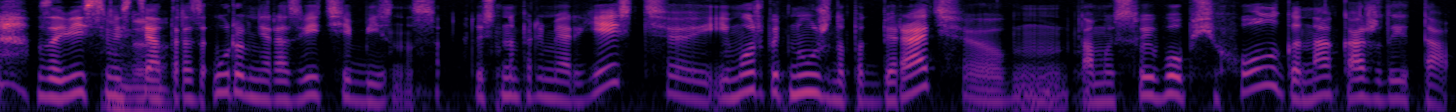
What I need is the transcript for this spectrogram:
в зависимости да. от раз, уровня развития бизнеса. То есть, например, есть, и, может быть, нужно подбирать э, там из своего психолога на каждый этап.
